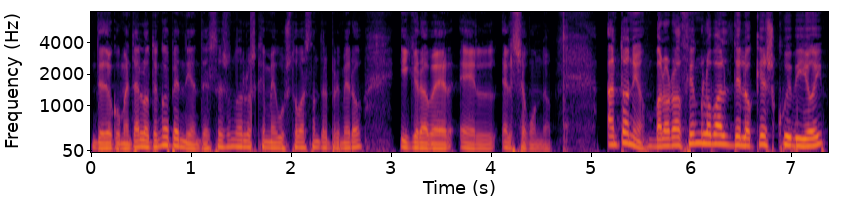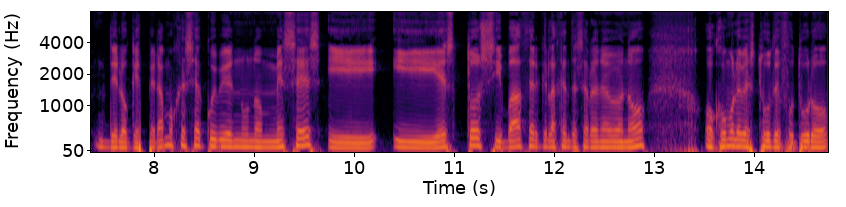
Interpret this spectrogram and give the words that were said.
de documental, lo tengo pendiente, este es uno de los que me gustó bastante el primero y quiero ver el, segundo. Antonio, valoración global de lo que es Quibi hoy, de lo que esperamos que sea Quibi en unos meses y, y esto si va a hacer que la gente se renueve o no, o cómo le ves tú de futuro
